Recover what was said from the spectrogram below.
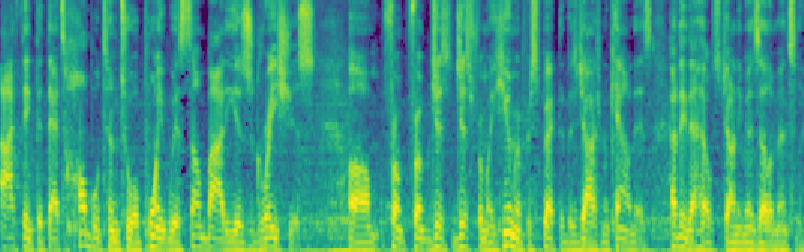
I think that that's humbled him to a point where somebody is gracious um, from from just just from a human perspective, as Josh McCown is. I think that helps Johnny Manziel immensely.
